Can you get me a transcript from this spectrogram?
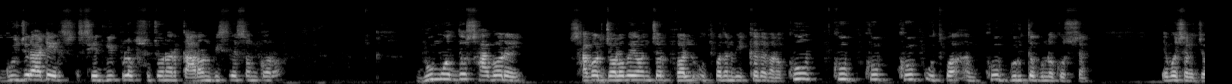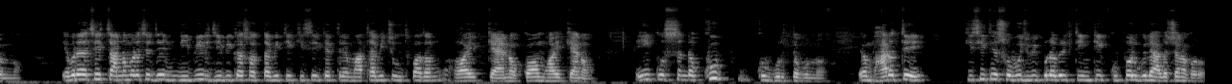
গুজরাটের শ্বেত বিপ্লব সূচনার কারণ বিশ্লেষণ করো। ভূমধ্য সাগরে সাগর জলবায়ু অঞ্চল ফল উৎপাদন বিখ্যাত কেন? খুব খুব খুব খুব খুব গুরুত্বপূর্ণ কোশ্চেন এবছরের জন্য। এবারে আছে, চার নম্বর আছে যে নিবিড় জীবিকা সত্তাভিত্তিক কৃষির ক্ষেত্রে মাথাপিছু উৎপাদন হয় কেন, কম হয় কেন? এই কোশ্চেনটা খুব খুব গুরুত্বপূর্ণ। এবং ভারতে কৃষিতে সবুজ বিপ্লবের তিনটি কুফলগুলি আলোচনা করো।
